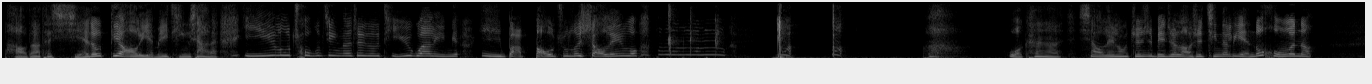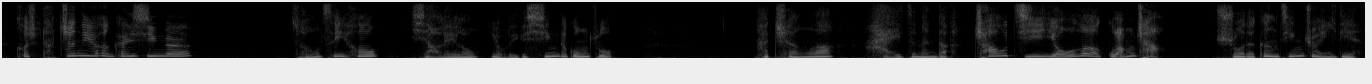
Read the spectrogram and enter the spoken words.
跑到他鞋都掉了也没停下来，一路冲进了这个体育馆里面，一把抱住了小雷龙。啊，我看啊，小雷龙真是被这老师亲的脸都红了呢。可是他真的也很开心啊。从此以后，小雷龙有了一个新的工作，他成了。孩子们的超级游乐广场，说的更精准一点，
